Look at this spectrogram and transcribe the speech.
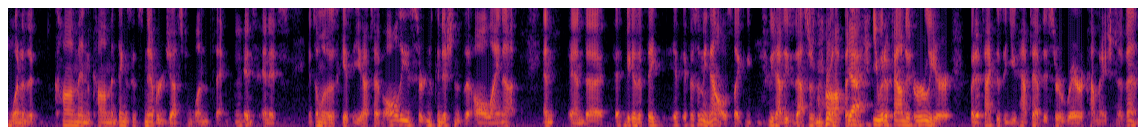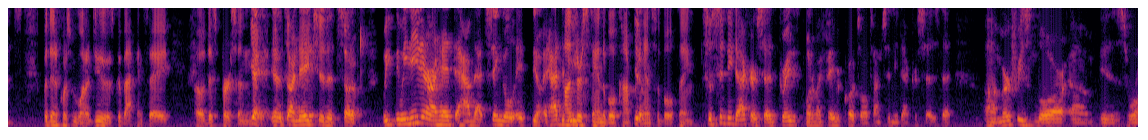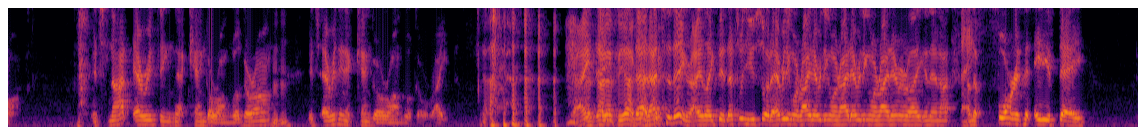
one of the common common things it's never just one thing. Mhm. It's and it's it's almost those cases that you have to have all these certain conditions that all line up. And and uh, because if they if, if it's something else, like we'd have these disasters more often. Yeah. You would have found it earlier. But the fact is that you have to have this sort of rare combination of events. But then of course what we want to do is go back and say, oh, this person Yeah, yeah, it's our nature that sort of we, we need in our head to have that single. It you know it had to be. understandable, comprehensible thing. so Sidney Dekker said, great one of my favorite quotes all time. Sidney Dekker says that uh, Murphy's law um, is wrong. It's not everything that can go wrong will go wrong. Mhm. It's everything that can go wrong will go right. right? That's, yeah, That, exactly. that's the thing, right? Like the, that's when you sort of everything went right, everything went right, everything went right, everything went right, and then on, on the 480th day,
